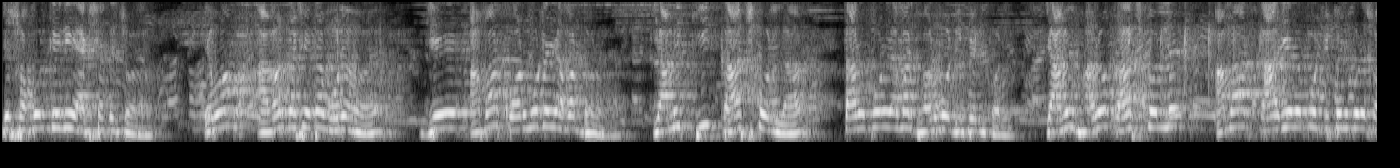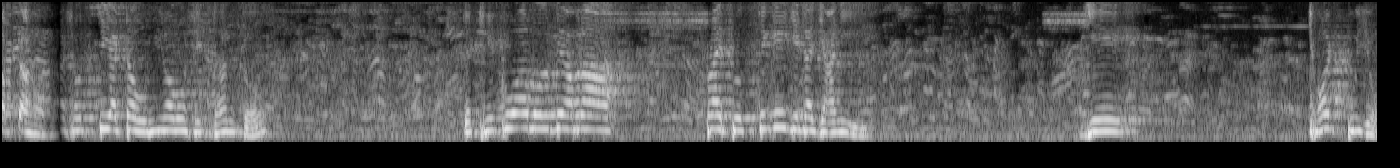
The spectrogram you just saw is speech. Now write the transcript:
যে সকলকে নিয়ে একসাথে চলা। এবং আমার কাছে এটা মনে হয় যে আমার কর্মটাই আমার ধর্ম, যে আমি কি কাজ করলাম, তার উপরে আমার ধর্ম ডিপেন্ড করে। যে আমি ভালো কাজ করলে আমার কাজের ওপর ডিপেন্ড করে সবটা হয়। সত্যি একটা অভিনব সিদ্ধান্ত যে ঠেকুয়া বলতে আমরা প্রায় প্রত্যেকেই যেটা জানি যে ছট পুজো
